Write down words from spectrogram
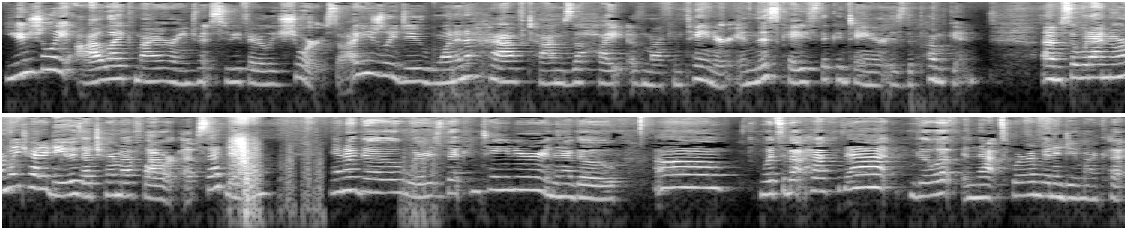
Usually I like my arrangements to be fairly short, so I usually do one and a half times the height of my container. In this case, the container is the pumpkin. Um, so what I normally try to do is I turn my flower upside down, and I go, where's that container? And then I go, oh, what's about half of that? Go up, and that's where I'm going to do my cut.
